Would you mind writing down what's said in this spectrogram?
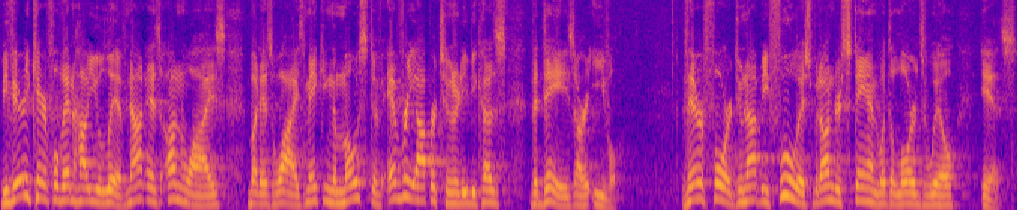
Be very careful then how you live, not as unwise, but as wise, making the most of every opportunity because the days are evil. Therefore, do not be foolish, but understand what the Lord's will is.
